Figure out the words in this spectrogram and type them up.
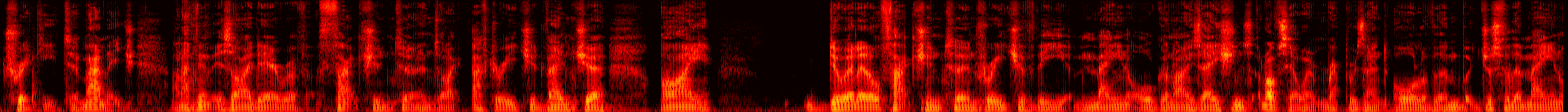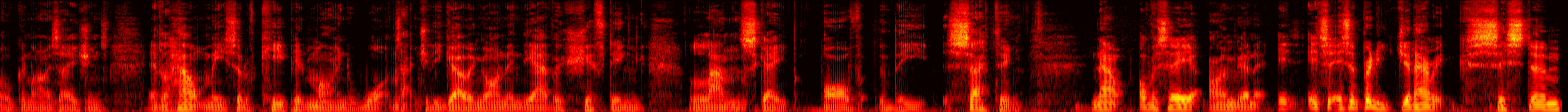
tricky to manage. And I think this idea of faction turns, like after each adventure, I do a little faction turn for each of the main organisations. And obviously, I won't represent all of them, but just for the main organisations, it'll help me sort of keep in mind what's actually going on in the ever shifting landscape of the setting. Now, obviously, I'm going to. It, it's it's a pretty generic system.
